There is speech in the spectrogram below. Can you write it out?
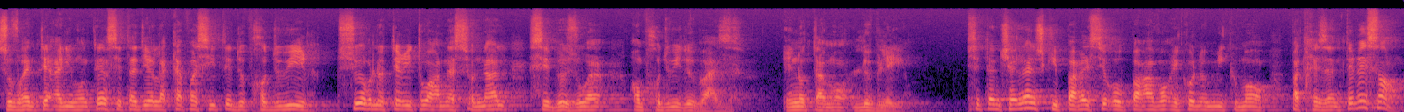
Souveraineté alimentaire, c'est-à-dire la capacité de produire sur le territoire national ses besoins en produits de base, et notamment le blé. C'est un challenge qui paraissait auparavant économiquement pas très intéressant.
